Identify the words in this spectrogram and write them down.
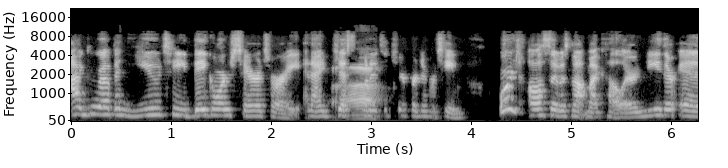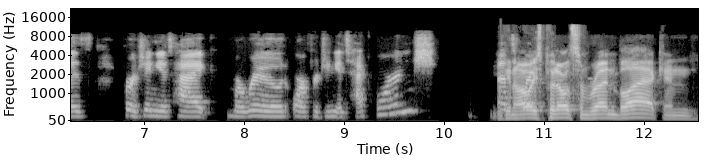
I grew up in UT Big Orange territory and I just uh, wanted to cheer for a different team. Orange also is not my color. Neither is Virginia Tech maroon or Virginia Tech orange. You can always put on some red and black and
